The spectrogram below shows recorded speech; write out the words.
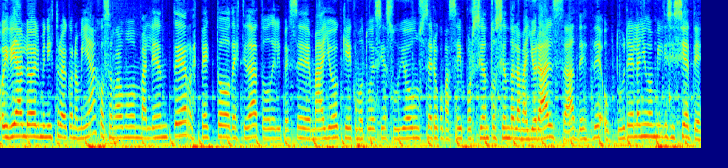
Hoy día habló el ministro de Economía, José Ramón Valente, respecto de este dato del IPC de mayo, que como tú decías subió un 0,6%, siendo la mayor alza desde octubre del año 2017.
